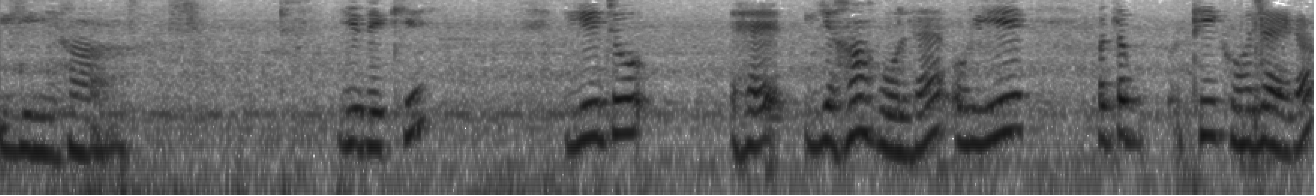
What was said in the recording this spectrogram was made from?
ये हाँ। ये देखिए, ये जो है, यहाँ होल है और ये मतलब ठीक हो जाएगा।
